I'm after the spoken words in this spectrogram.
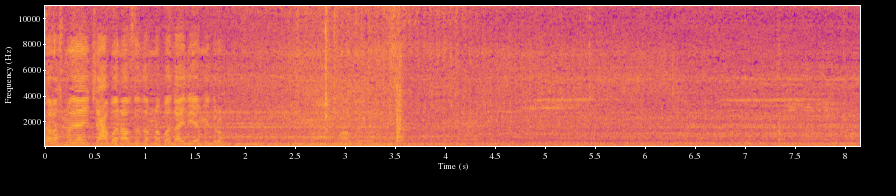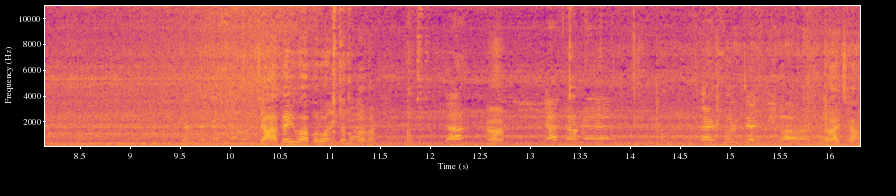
સરસ મજાની ચા બનાવતો તમને બતાવી દઈએ મિત્રો. ચા કઈ વાપરવાની કનુ કાકા? હા? ચા તો આપણે ત્રણસો રૂપિયા કિલો આવે. અચ્છા.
